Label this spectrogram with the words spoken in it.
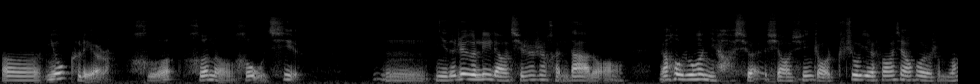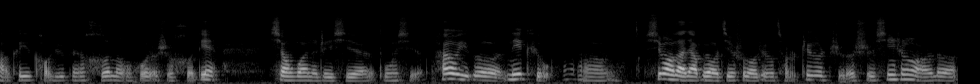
嗯，nuclear 核核能核武器，嗯，你的这个力量其实是很大的哦。然后，如果你要选想寻找就业方向或者什么的话，可以考虑跟核能或者是核电相关的这些东西。还有一个 NICU，嗯，希望大家不要接触到这个词儿，这个指的是新生儿的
